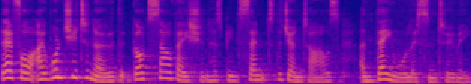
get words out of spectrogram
Therefore, I want you to know that God's salvation has been sent to the Gentiles, and they will listen to me.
